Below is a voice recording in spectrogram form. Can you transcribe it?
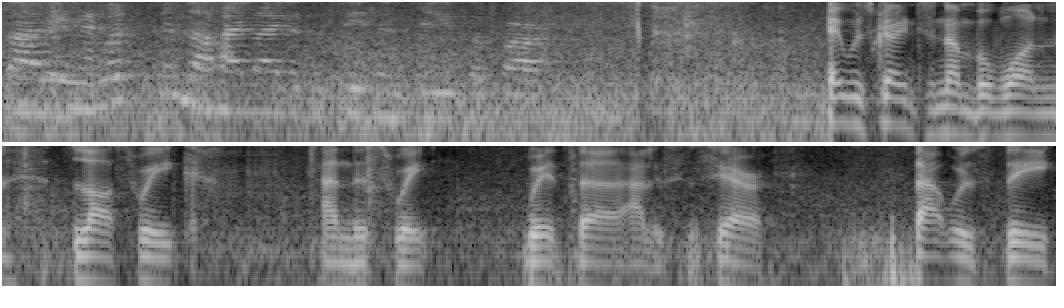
Simon, what's been the highlight of the season for you so far? It was going to number one last week and this week with uh, Alex and Sierra. That was the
